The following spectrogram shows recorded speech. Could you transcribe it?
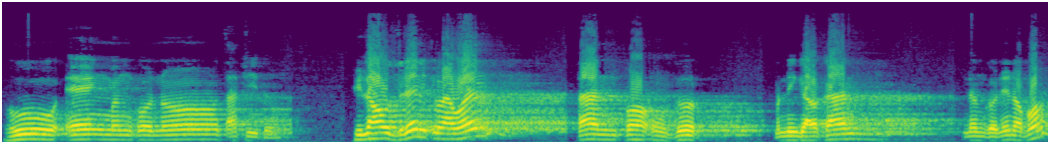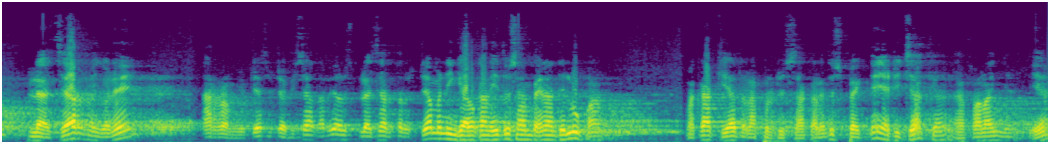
hu eng mengkono tadi itu. Bila udrin kelawan tanpa uzur meninggalkan nenggone apa belajar nenggone aram dia sudah bisa tapi harus belajar terus dia meninggalkan itu sampai nanti lupa maka dia telah berdosa. Karena itu sebaiknya ya dijaga hafalannya ya.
